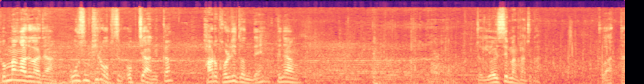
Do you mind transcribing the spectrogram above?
돈만 가져가자. 옷은 필요 없, 없지 않을까? 바로 걸리던데. 그냥 어, 저기 열쇠만 가져가. 좋았다.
